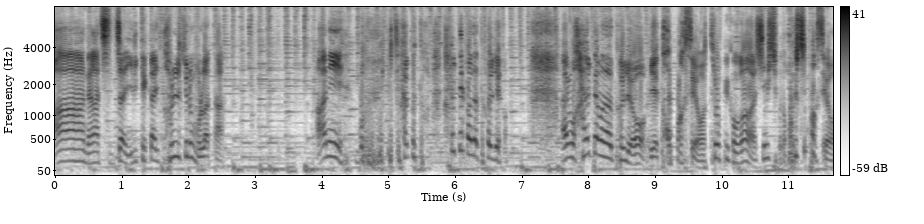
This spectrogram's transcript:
아 내가 진짜 이렇게까지 털릴 줄은 몰랐다. 아니 뭐 자꾸 더, 할 때마다 털려. 아니 뭐 할 때마다 털려. 얘더 빡세요. 트로피커가 심시티보다 훨씬 빡세요.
